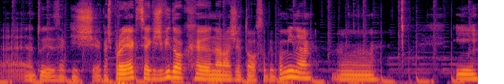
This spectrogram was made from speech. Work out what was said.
E, Tu jest jakiś, jakaś projekcja, jakiś widok. e, Na razie to sobie pominę. Mm, I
